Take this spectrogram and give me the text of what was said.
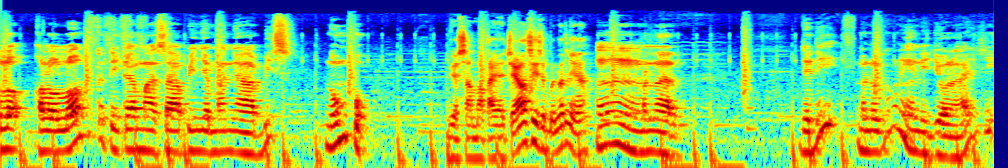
lo kalau loan ketika masa pinjamannya habis numpuk. ya sama kayak Chelsea sebenarnya Hmm benar. Jadi menurut gua mendingan dijual aja sih.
